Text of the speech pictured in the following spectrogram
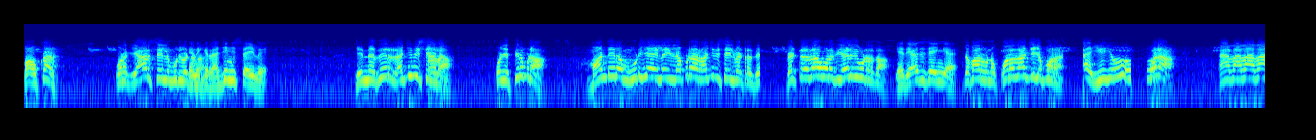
வா உட்கார். உனக்கு யார் ஸ்டைல்ல முடி எனக்கு வெட்டணும் ரஜினி ஸ்டைலு என்னது ரஜினி ஸ்டைலா கொஞ்சம் திரும்புடா. மண்டையில முடியே இல்ல இதுல எப்படா ரஜினி ஸ்டைல் வெட்டுறது? வெட்டுறதா உனக்கு எழுதி விடுறதா? எதையாவது செய்யுங்க. இந்த பாரு உன்னை கொலை தான் செய்ய போறேன். ஐயோ போடா. ஆ, வா வா வா.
